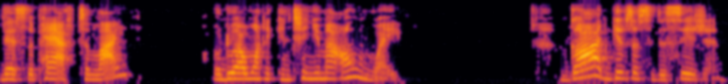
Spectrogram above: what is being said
That's the path to life. Or do I want to continue my own way? God gives us a decision.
